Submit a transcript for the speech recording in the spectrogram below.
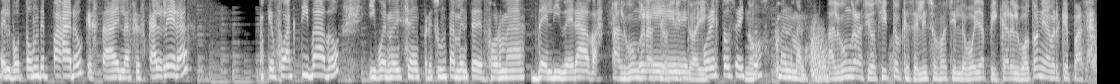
el botón de paro que está en las escaleras que fue activado y bueno, dicen presuntamente de forma deliberada. Algún eh, graciosito ahí. Por estos hechos, Algún graciosito que se le hizo fácil, le voy a picar el botón y a ver qué pasa.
